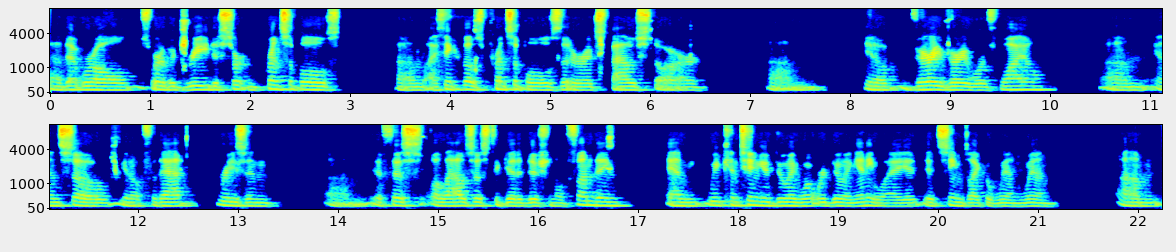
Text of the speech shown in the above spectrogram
uh, that we're all sort of agreed to certain principles. Um, I think those principles that are espoused are, um, you know, very, very worthwhile. Um, and so, you know, for that reason, um, if this allows us to get additional funding and we continue doing what we're doing anyway, it, it seems like a win-win. Um,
